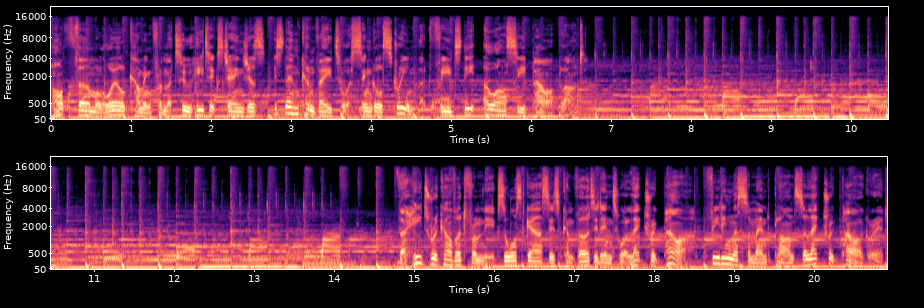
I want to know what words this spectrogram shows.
Hot thermal oil coming from the two heat exchangers is then conveyed to a single stream that feeds the ORC power plant. The heat recovered from the exhaust gas is converted into electric power, feeding the cement plant's electric power grid.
